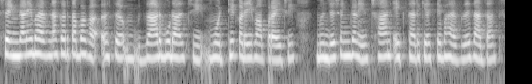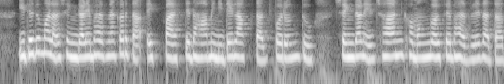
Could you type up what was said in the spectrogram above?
शेंगदाणे भाजण्याकरता बघा असं जाड बुडाची मोठी कढई वापरायची. म्हणजे शेंगदाणे छान एकसारखे असे भाजले जातात. इथे तुम्हाला शेंगदाणे भाजण्याकरता एक पाच ते दहा मिनिटे लागतात. परंतु शेंगदाणे छान खमंग असे भाजले जातात.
